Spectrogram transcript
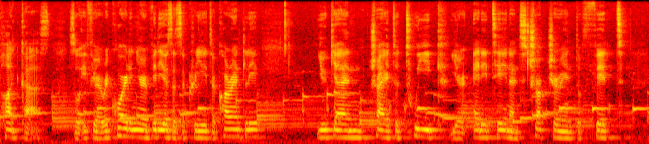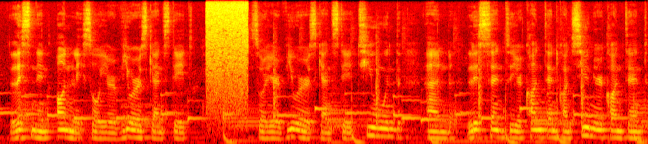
podcasts. So if you're recording your videos as a creator currently, you can try to tweak your editing and structuring to fit listening only so your viewers can stay so your viewers can stay tuned and listen to your content, consume your content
